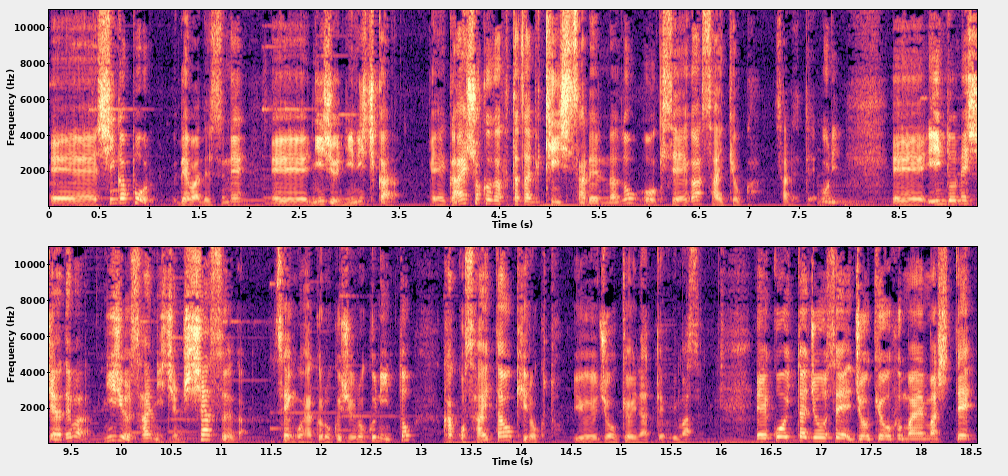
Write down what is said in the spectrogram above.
えー、シンガポールではですね、えー、22日から、外食が再び禁止されるなど規制が再強化されており、えー、インドネシアでは23日の死者数が1566人と過去最多を記録という状況になっております。えこういった情勢、状況を踏まえまして、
